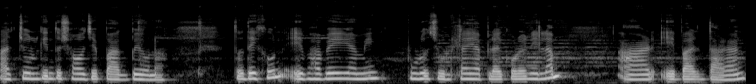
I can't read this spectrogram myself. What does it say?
আর চুল কিন্তু সহজে পাকবেও না। তো দেখুন, এভাবেই আমি পুরো চুলটাই অ্যাপ্লাই করে নিলাম। আর এবার দাঁড়ান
